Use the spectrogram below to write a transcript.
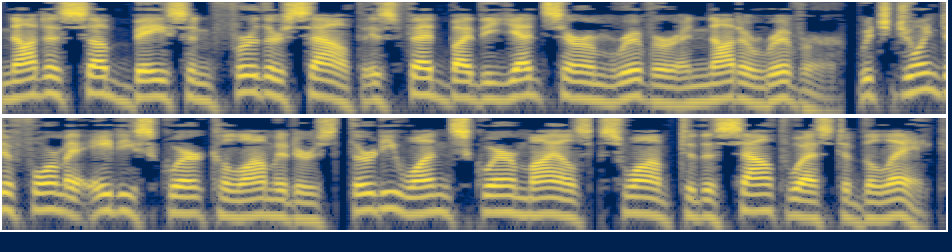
Ngadda sub-basin further south is fed by the Yedseram River and Ngadda River, which join to form a 80 square kilometers (31 square miles) swamp to the southwest of the lake.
